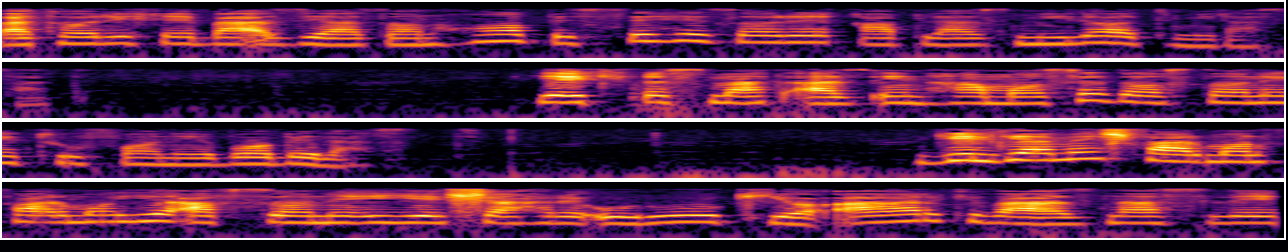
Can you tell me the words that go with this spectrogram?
و تاریخ بعضی از آنها به سه هزار قبل از میلاد می رسد. یک قسمت از این حماسه داستان طوفان بابل است. گیلگمش فرمان فرمای افسانه شهر اروک یا ارک و از نسل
